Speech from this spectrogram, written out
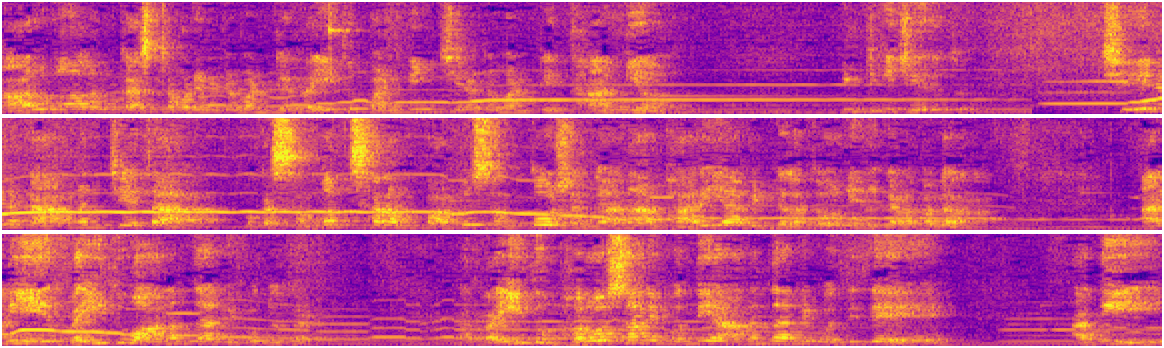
ఆరుగాలం కష్టపడినటువంటి రైతు పండించినటువంటి ధాన్యం ఇంటికి చేరుతుంది. చేరిన కారణం చేత ఒక సంవత్సరం పాటు సంతోషంగా నా భార్యా బిడ్డలతో నేను గడపగలను అని రైతు ఆనందాన్ని పొందుతాడు. రైతు భరోసాని పొంది ఆనందాన్ని పొందితే అది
